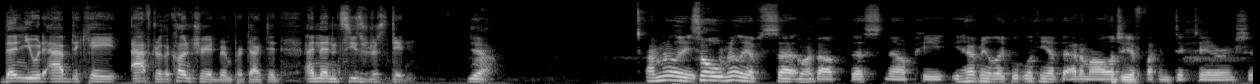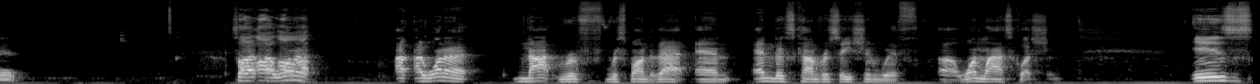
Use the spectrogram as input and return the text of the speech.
then you would abdicate after the country had been protected, and then Caesar just didn't. Yeah, I'm really, So- I'm really upset about this now, Pete. You have me like looking at the etymology of fucking dictator and shit. so I, I I'll- want I'll- to I, I want to not respond to that and end this conversation with uh, one last question: Is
